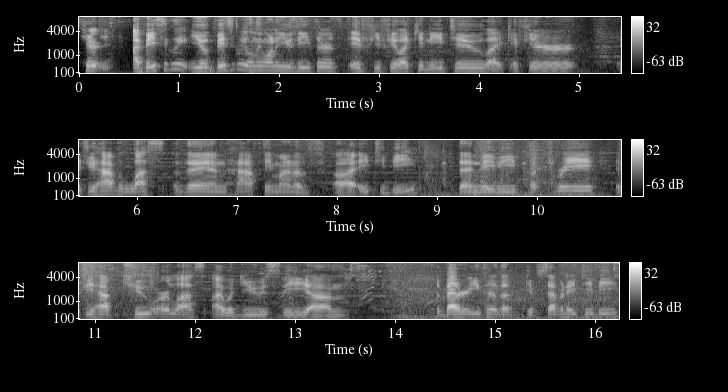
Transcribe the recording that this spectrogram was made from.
here, I basically, you basically only want to use Ethers if you feel like you need to, like if you're, if you have less than half the amount of uh, ATB, then maybe put three. If you have two or less, I would use the, um, the better ether that gives 7 ATB.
